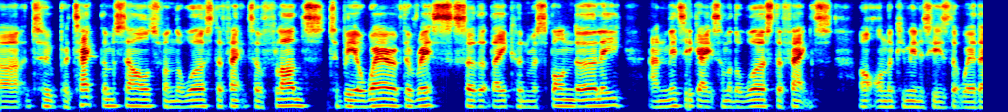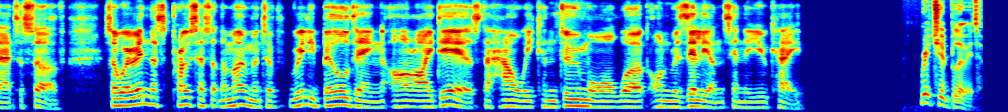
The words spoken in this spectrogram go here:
uh, to protect themselves from the worst effects of floods to be aware of the risks so that they can respond early and mitigate some of the worst effects on the communities that we're there to serve so we're in this process at the moment of really building our ideas to how we can do more work on resilience in the UK Richard Blewett,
